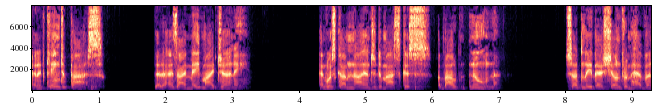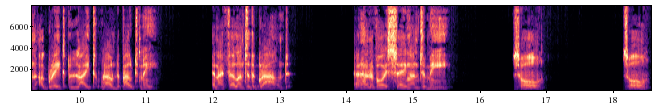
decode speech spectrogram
And it came to pass, that as I made my journey, and was come nigh unto Damascus about noon. Suddenly there shone from heaven a great light round about me, and I fell unto the ground, and heard a voice saying unto me, Saul, Saul,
